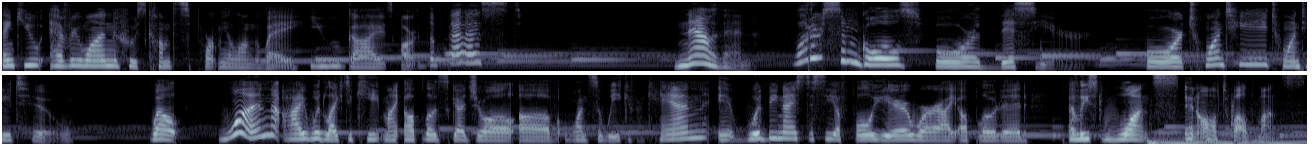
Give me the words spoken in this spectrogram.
thank you everyone who's come to support me along the way. You guys are the best. Now then, what are some goals for this year? For 2022? Well, one, I would like to keep my upload schedule of once a week if I can. It would be nice to see a full year where I uploaded at least once in all 12 months.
